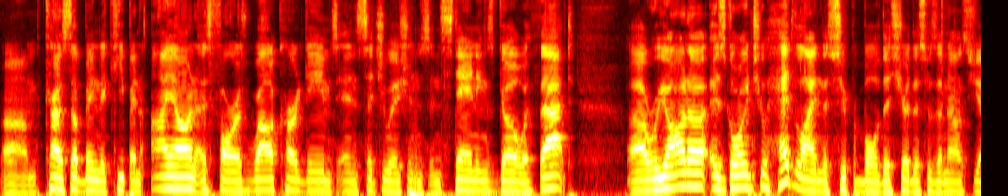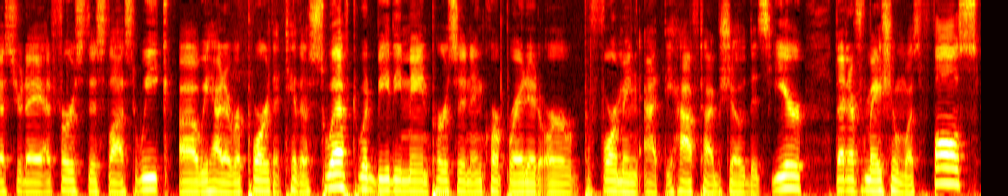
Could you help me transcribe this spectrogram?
Um, kind of something to keep an eye on as far as wild card games and situations and standings go with that. Uh, Rihanna is going to headline the Super Bowl this year. This was announced yesterday. At first, this last week, uh, we had a report that Taylor Swift would be the main person incorporated or performing at the halftime show this year. That information was false,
